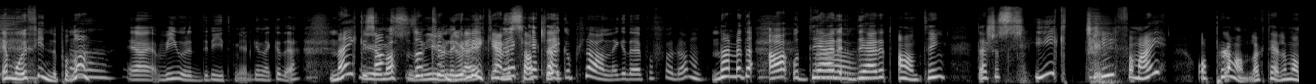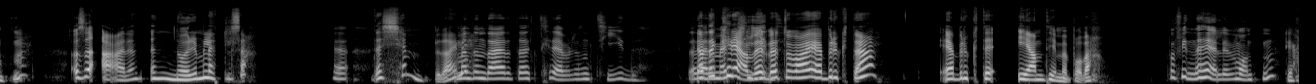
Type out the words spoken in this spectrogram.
Jeg må jo finne på noe. Ja, ja, vi gjorde dritmye i er ikke det? Nei, ikke sant? Så da kunne du like gjerne satt jeg klarer ikke å planlegge det på forhånd. Nei, men det er, og det er, Ah. det er et annet ting. Det er så sykt chill for meg å ha planlagt hele måneden. Altså, det er en enorm lettelse. Ja. Det er kjempedeilig. Men den der, det krever sånn tid. ja, det krever tid Vet du hva jeg brukte? Jeg brukte én time på det. For å finne hele måneden? Ja.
